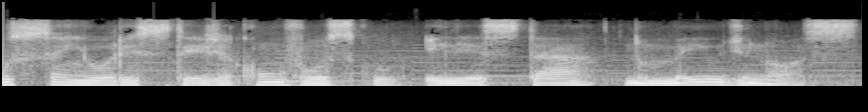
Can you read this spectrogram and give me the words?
O Senhor esteja convosco, Ele está no meio de nós.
